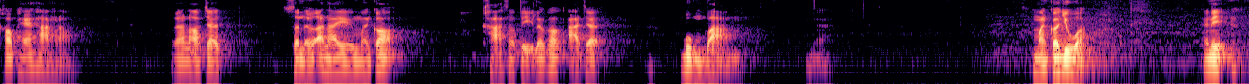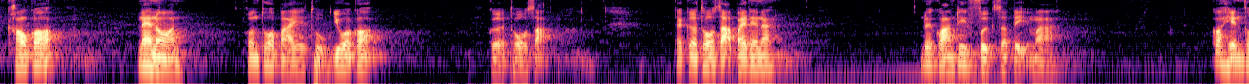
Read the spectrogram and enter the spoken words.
เขาแพ้ทางเรา แล้วเราจะเสนออะไรมันก็ขาดสติแล้วก็อาจจะบุ่มบาม มันก็ยั่ว อันนี้เขาก็แน่นอนคนทั่วไปถูกยั่วก็เกิดโทสะแต่เกิดโทสะไปเนี่ยนะ ด้วยความที่ฝึกสติมา ก็เห็นโท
